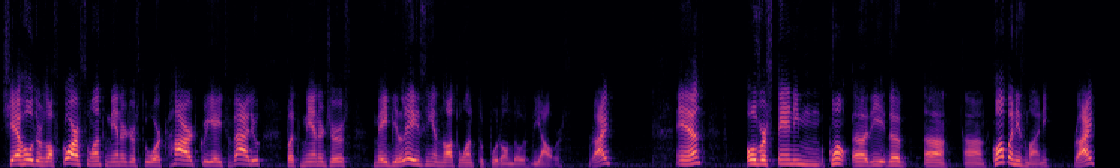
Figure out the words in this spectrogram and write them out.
Shareholders, of course, want managers to work hard, create value, but managers may be lazy and not want to put on those, the hours, right? And overspending uh, the, the uh, uh, company's money, right?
